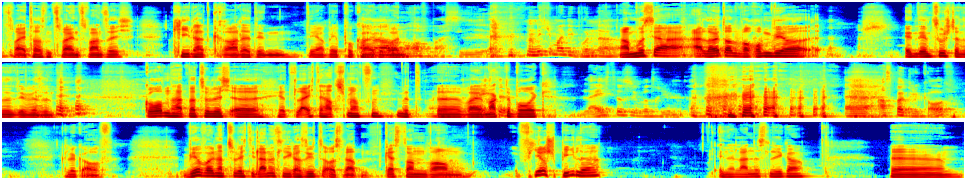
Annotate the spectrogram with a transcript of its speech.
2022. Kiel hat gerade den DAB-Pokal gewonnen. auf, Basti. Nicht immer die Wunder. Man muss ja erläutern, warum wir in dem Zustand sind, in dem wir sind. Gordon hat natürlich äh, jetzt leichte Herzschmerzen mit, äh, weil Leichte? Magdeburg Leicht ist übertrieben. äh, erstmal Glück auf. Glück auf. Wir wollen natürlich die Landesliga Süd auswerten. Gestern waren vier Spiele in der Landesliga. Ähm,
